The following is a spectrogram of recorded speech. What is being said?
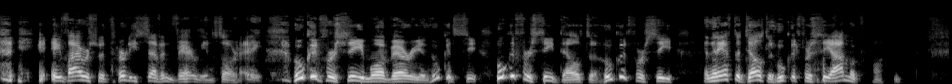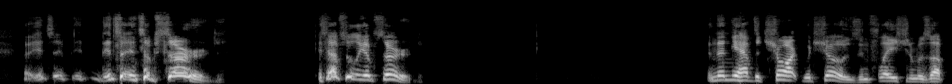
a virus with 37 variants already. Who could foresee more variants? Who could see? Who could foresee Delta? Who could foresee? And then after Delta, who could foresee Omicron? It's it's it's absurd. It's absolutely absurd. And then you have the chart which shows inflation was up,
